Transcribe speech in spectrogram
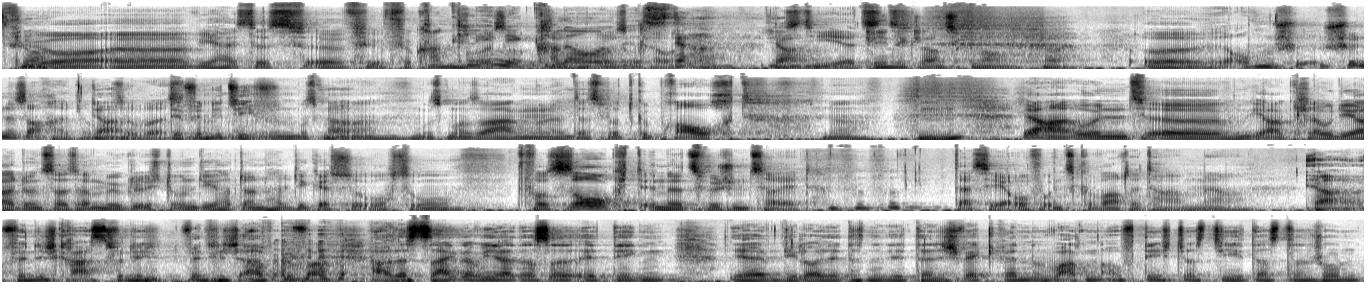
für, äh, wie heißt das, äh, für, für Krankenhäuser. Klinik-Clown ist- Krankenhaus-Clown, Ja, ja, ist die jetzt. Klinik-Clowns, genau. Ja. Äh, auch eine schö- schöne Sache, Ja, sowas. definitiv. Ne? Muss, man, muss man sagen. Ne? Das wird gebraucht. Ne? Mhm. Ja, und äh, ja, Claudia hat uns das ermöglicht und die hat dann halt die Gäste auch so versorgt in der Zwischenzeit, dass sie auf uns gewartet haben. Ja. Ja, finde ich krass, finde ich, finde ich abgefahren. Aber das zeigt auch wieder, dass äh, Ding, äh, die Leute das nicht, dann nicht wegrennen und warten auf dich, dass die das dann schon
